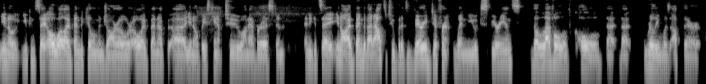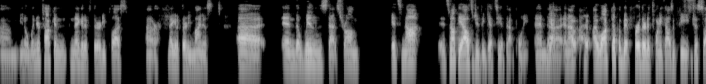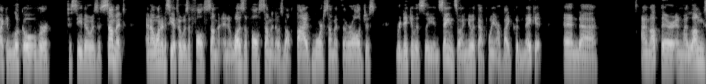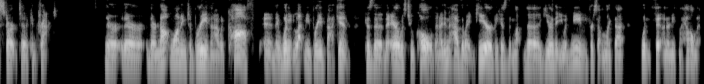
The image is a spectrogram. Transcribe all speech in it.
you know you can say oh well i've been to kilimanjaro or oh i've been up uh, you know base camp 2 on everest and and you could say you know i've been to that altitude but it's very different when you experience the level of cold that that really was up there um, you know when you're talking negative 30 plus uh, or negative 30 minus uh, and the winds that strong it's not it's not the altitude that gets you at that point. and yeah. uh, and I, I walked up a bit further to 20,000 feet just so I can look over to see there was a summit and I wanted to see if it was a false summit and it was a false summit there was about five more summits that were all just ridiculously insane. So I knew at that point our bike couldn't make it. And uh, I'm up there and my lungs start to contract. They're they're they're not wanting to breathe, and I would cough, and they wouldn't let me breathe back in because the the air was too cold, and I didn't have the right gear because the the gear that you would need for something like that wouldn't fit underneath my helmet.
